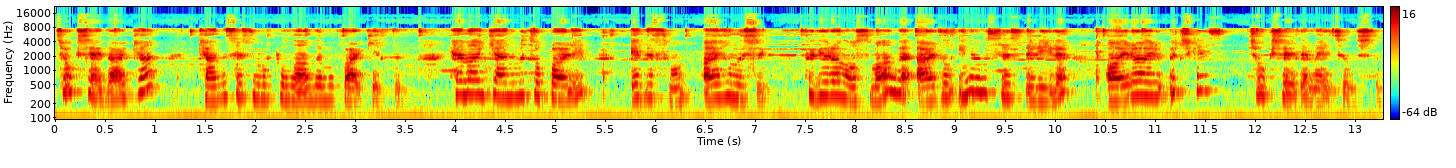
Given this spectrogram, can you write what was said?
Çok şey derken kendi sesimi kullandığımı fark ettim. Hemen kendimi toparlayıp Edison, Ayhan Işık, Figüran Osman ve Erdal İnönü sesleriyle ayrı ayrı üç kez çok şey demeye çalıştım.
